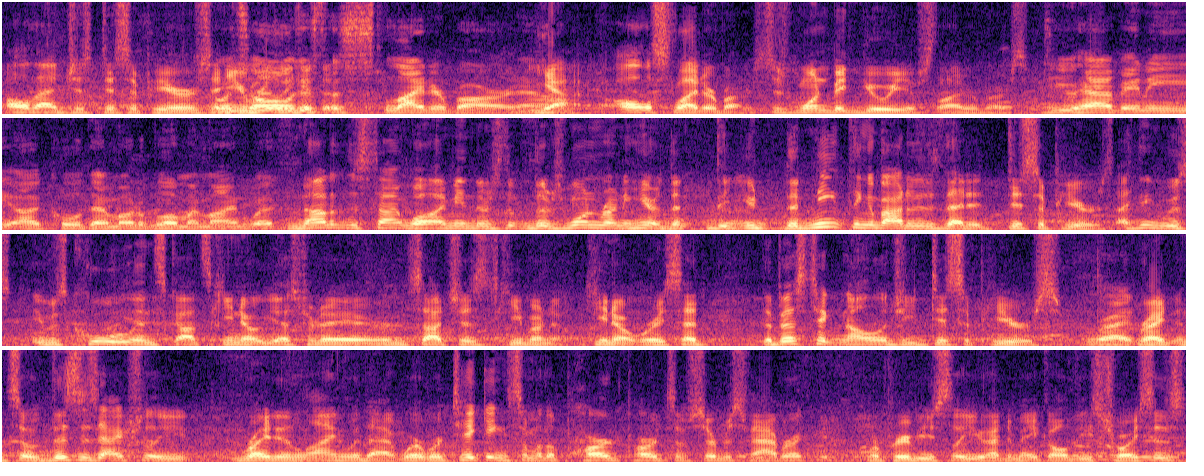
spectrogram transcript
All that just disappears, So and it's you really just a slider bar now. yeah, all slider bars. Just one big GUI of slider bars. Do you have any uh, cool demo to blow my mind with? Not at this time. Well, I mean, there's there's one running here. The, the, you, the neat thing about it is that it disappears. I think it was it was cool in Scott's keynote yesterday, or in Satya's keynote, keynote where he said the best technology disappears. Right. Right. And so this is actually right in line with that, where we're taking some of the hard parts of Service Fabric, where previously you had to make all these choices,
